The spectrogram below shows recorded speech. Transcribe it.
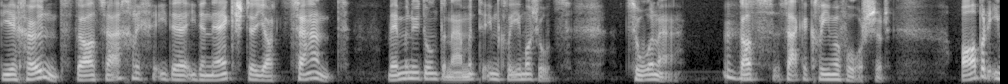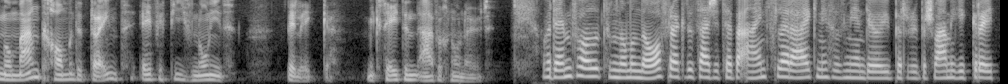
die können tatsächlich in den, in den nächsten Jahrzehnten, wenn wir nicht unternehmen im Klimaschutz, zunehmen. Mhm. Das sagen Klimaforscher. Aber im Moment kann man den Trend effektiv noch nicht belegen. Man sieht ihn einfach noch nicht. Aber in dem Fall, um nochmal nachfragen, du sagst jetzt eben Einzelereignisse, also wir haben ja über Überschwemmungen geredet,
